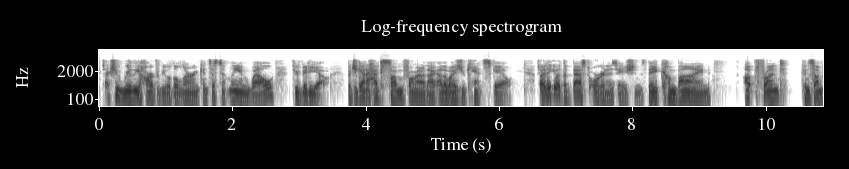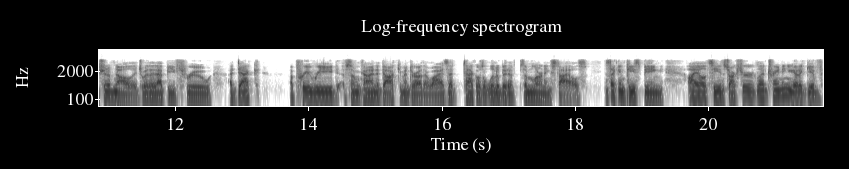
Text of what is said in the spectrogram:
It's actually really hard for people to learn consistently and well through video. But you got to have some format of that. Otherwise, you can't scale. So I think about the best organizations. They combine upfront consumption of knowledge, whether that be through a deck, a pre-read of some kind, a document or otherwise, that tackles a little bit of some learning styles. The second piece being ILT instructor led training. You got to give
